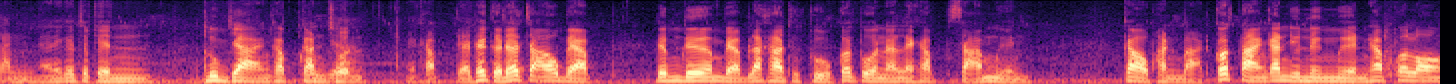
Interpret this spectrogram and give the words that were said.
กัน อันนี้ก็จะเป็นลูกยางครับกันชนลูกยนะครับแต่ถ้าเกิดว่าจะเอาแบบเดิมๆแบบราคาถูกๆก็ตัวนั้นเลยครับ39,000บาท ก็ต่างกันอยู่10,000ครับก็ลอง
